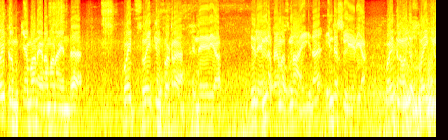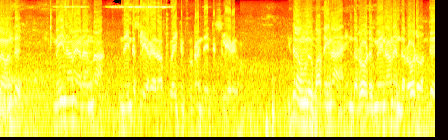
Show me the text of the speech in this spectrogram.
குவைத்தில் முக்கியமான இடமான இந்த குவைத் சுவைக்குன்னு சொல்கிற இந்த ஏரியா இதில் என்ன ஃபேமஸ்னா இதான் இண்டஸ்ட்ரியல் ஏரியா குவைத்தில் வந்து சுவைக்கில் வந்து மெயினான இடம்னா இந்த இண்டஸ்ட்ரியல் ஏரியா தான் சுவைக்குன்னு சொல்கிற இந்த இண்டஸ்ட்ரியல் ஏரியா தான். இதில் உங்களுக்கு பார்த்தீங்கன்னா இந்த ரோடு மெயினான இந்த ரோடு வந்து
